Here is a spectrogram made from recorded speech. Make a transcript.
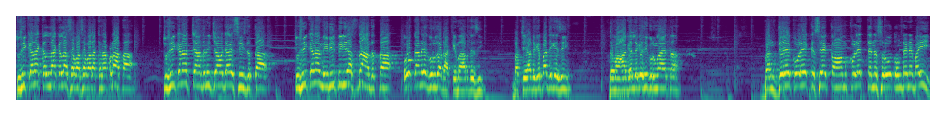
ਤੁਸੀਂ ਕਹਿੰਦਾ ਕੱਲਾ ਕੱਲਾ ਸਵਾ ਸਵਾ ਲੱਖ ਨਾ ਪੜਾਤਾ ਤੁਸੀਂ ਕਹਿੰਦਾ ਚਾਂਦਨੀ ਚੌਂਕ ਜਾ ਕੇ ਸੀਸ ਦਿੱਤਾ, ਤੁਸੀਂ ਕਹਿੰਦਾ ਮੇਰੀ ਪੀਰੀ ਦਾ ਸਿਧਾਂਤ ਦਿੱਤਾ, ਉਹ ਕਹਿਣਗੇ ਗੁਰੂ ਦਾ ਡਾਕੇ ਮਾਰਦੇ ਸੀ, ਬੱਚੇ ਛੱਡ ਕੇ ਭੱਜ ਗਏ ਸੀ, ਦਿਮਾਗ ਹਿੱਲ ਗਏ ਸੀ ਗੁਰੂਆਂ ਐ ਤਾਂ ਬੰਦੇ ਕੋਲੇ ਕਿਸੇ ਕੌਮ ਕੋਲੇ ਤਿੰਨ ਸਰੋਤ ਹੁੰਦੇ ਨੇ ਬਾਈ,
